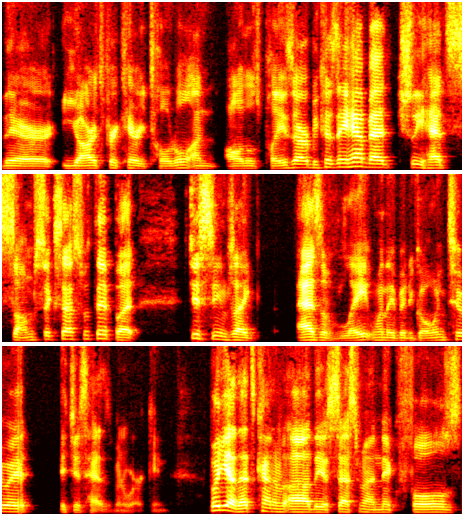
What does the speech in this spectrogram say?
their yards per carry total on all those plays are because they have actually had some success with it, but just seems like as of late when they've been going to it, it just hasn't been working. But yeah, that's kind of uh, the assessment on Nick Foles.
